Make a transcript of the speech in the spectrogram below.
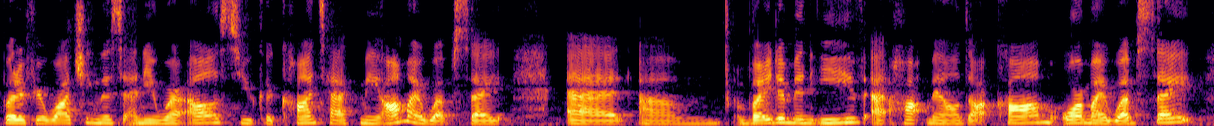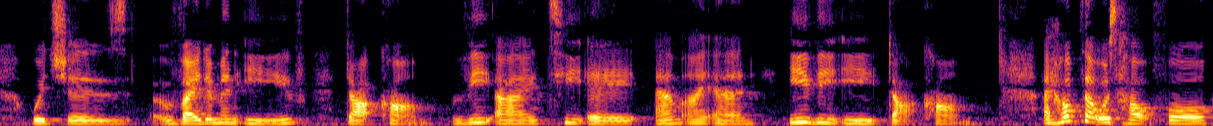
But if you're watching this anywhere else, you could contact me on my website at um, vitamineve at hotmail.com or my website, which is vitamineve.com. V I T A M I N E V E.com. I hope that was helpful.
